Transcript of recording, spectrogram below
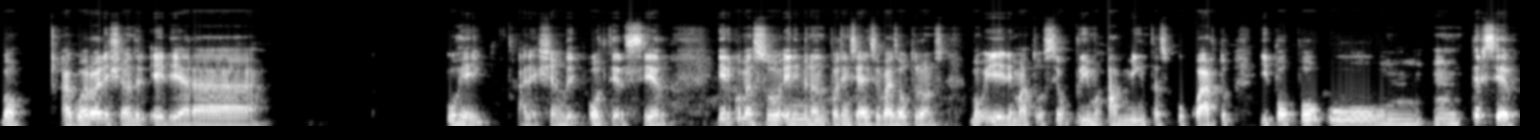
Bom, agora o Alexandre, ele era o rei, Alexandre o terceiro, e ele começou eliminando potenciais rivais ao trono. Bom, e ele matou seu primo Amintas o quarto e poupou um, um, terceiro,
